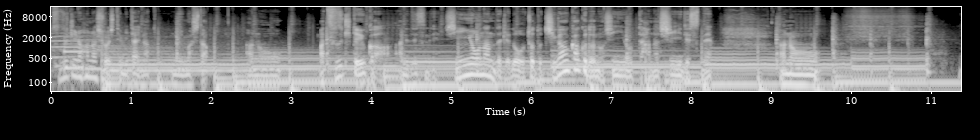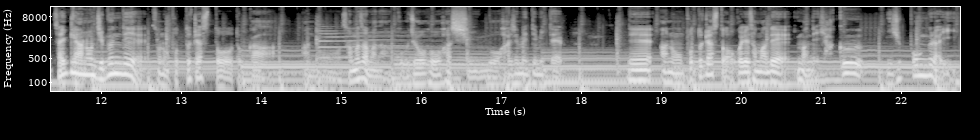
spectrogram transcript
続きの話をしてみたいなと思いました。あのまあ、続きというか、あれですね、信用なんだけど、ちょっと違う角度の信用って話ですね。あの最近あの自分でそのポッドキャストとかさまざまなこう情報発信を始めてみてであのポッドキャストはおかげさまで今ね120本ぐらい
